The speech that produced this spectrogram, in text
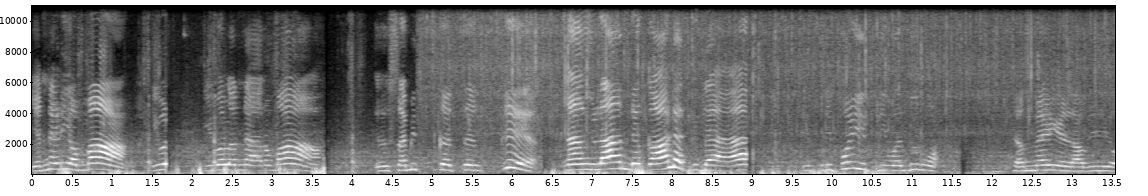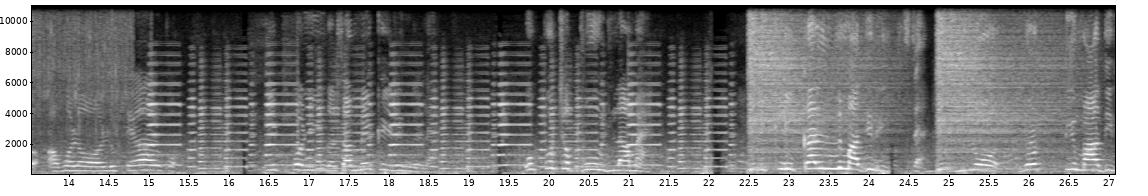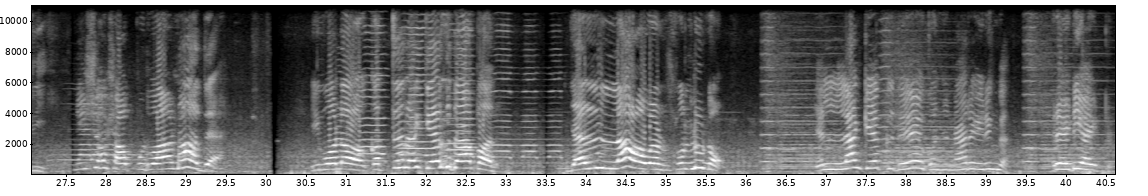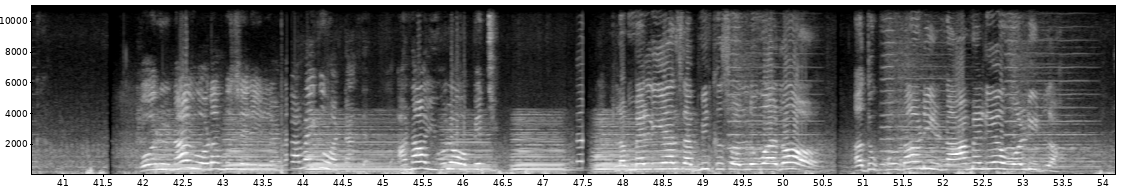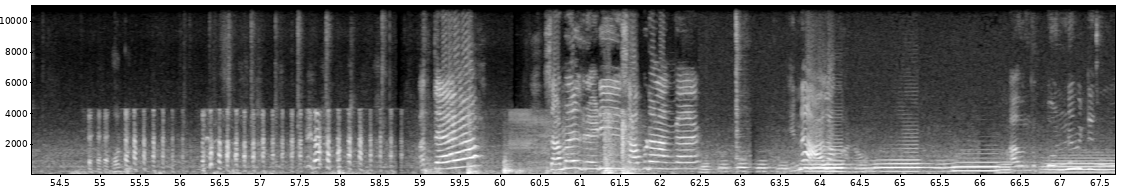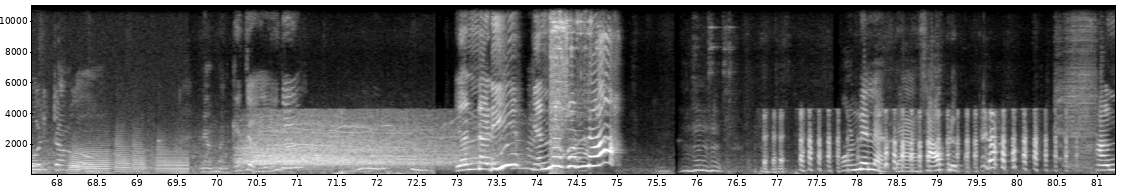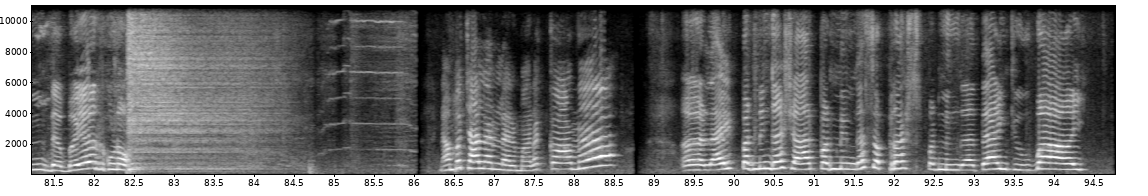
என்னடி அம்மா? இவ்வளோ நேரமா? அஹ், சமைக்கிறதுக்கு நாங்களாம் அந்த காலத்துல இப்படி போய் இப்படி வந்துடுவோம் சமையல் அவ்வளோ அவ்வளோ லுக்கையா இருக்கும். இப்போ நீங்க சமைக்கிறீங்களே. உப்பு சப்பு இல்லாம. இட்லி கல் மாதிரி. ரொட்டி மாதிரி. நிஷா சாப்பிடுவானா அதை? இவ்வளோ கத்துற கேக்குதா பாரு. எல்லாம் அவன் சொல்லணும். எல்லாம் கேக்குது. கொஞ்ச நேரம் இருங்க. ரெடி ஆயிட்டு இருக்கு ஒரு நாள் உடம்பு சரியில்லைன்னா சமைக்க மாட்டாங்க. ஆனா இவ்வளோ பேச்சு. நம்மளையே சமைக்க சொல்லுவாரோ அதுக்கு முன்னாடி நாமளே ஓடிடலாம். சமையல் ரெடி சாப்பிடுறாங்க. என்ன ஆளா காணோம்? அவங்க பொண்ணு வீட்டுக்கு ஓடிட்டாங்க. நமக்கு ஜாலிடா என்னடி? என்ன சொன்னா? ஒண்ணு இல்ல சாப்பிடு. அந்த பயம் இருக்கணும். நம்ம சேனல்ல மறக்காம லைக் பண்ணுங்க ஷேர் பண்ணுங்க சப்ஸ்கிரைப் பண்ணுங்க. Thank you bye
